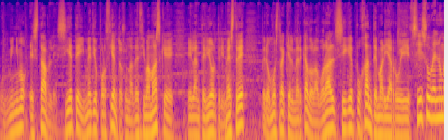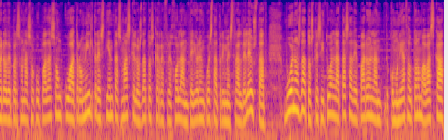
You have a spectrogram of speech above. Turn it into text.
un mínimo estable, 7,5%, es una décima más que el anterior trimestre, pero muestra que el mercado laboral sigue pujante, María Ruiz. Sí, sube el número de personas ocupadas, son 4.300 más que los datos que reflejó la anterior encuesta trimestral del Eustat. Buenos datos que sitúan la tasa de paro en la comunidad autónoma vasca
